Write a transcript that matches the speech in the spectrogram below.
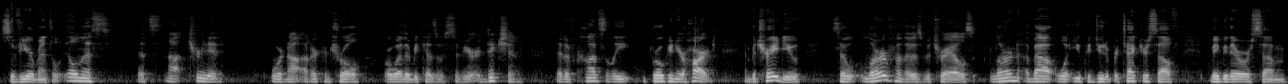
severe mental illness that's not treated or not under control, or whether because of severe addiction, that have constantly broken your heart and betrayed you so learn from those betrayals. Learn about what you could do to protect yourself. Maybe there were some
